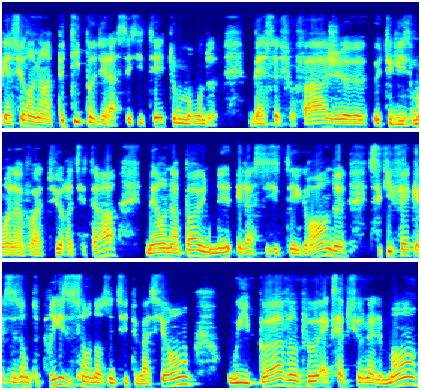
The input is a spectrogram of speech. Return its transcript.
Bien sûr, on a un petit peu d'élasticité. Tout le monde baisse le chauffage, utilise moins la voiture, etc. Mais on n'a pas une élasticité grande ce qui fait que ces entreprises sont dans une situation où ils peuvent un peu exceptionnellement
